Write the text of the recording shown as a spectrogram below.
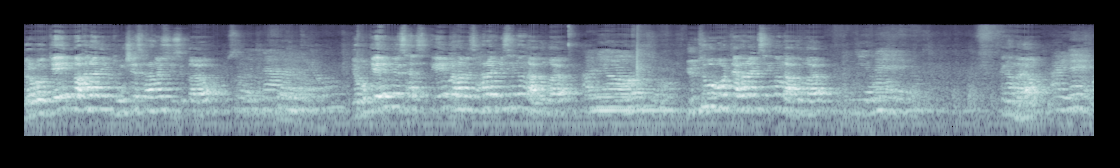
여러분, 게임과 하나님을 동시에 사랑할 수 있을까요? 여러분, 게임을, 사- 게임을 하면서 하나님이 생각나던가요? 아니요. 유튜브 볼 때 하나님 생각나던가요? 네. 생각나요? 네.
